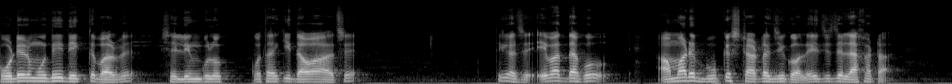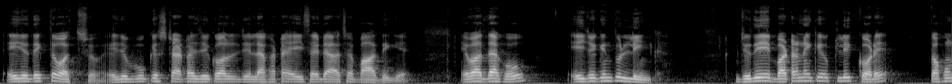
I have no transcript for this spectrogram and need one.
কোডের মধ্যেই দেখতে পারবে সেই লিঙ্কগুলো কোথায় কি দেওয়া আছে। ঠিক আছে? এবার দেখো, আমার এই বুকে স্ট্র্যাটাজি কল এই যে যে লেখাটা, এই যে দেখতে পাচ্ছ? এই যে বুকে স্ট্র্যাটাজি কল যে লেখাটা এই সাইডে আছে বা দিকে। এবার দেখো, এই যে কিন্তু লিঙ্ক যদি এই বাটনে কেউ ক্লিক করে তখন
